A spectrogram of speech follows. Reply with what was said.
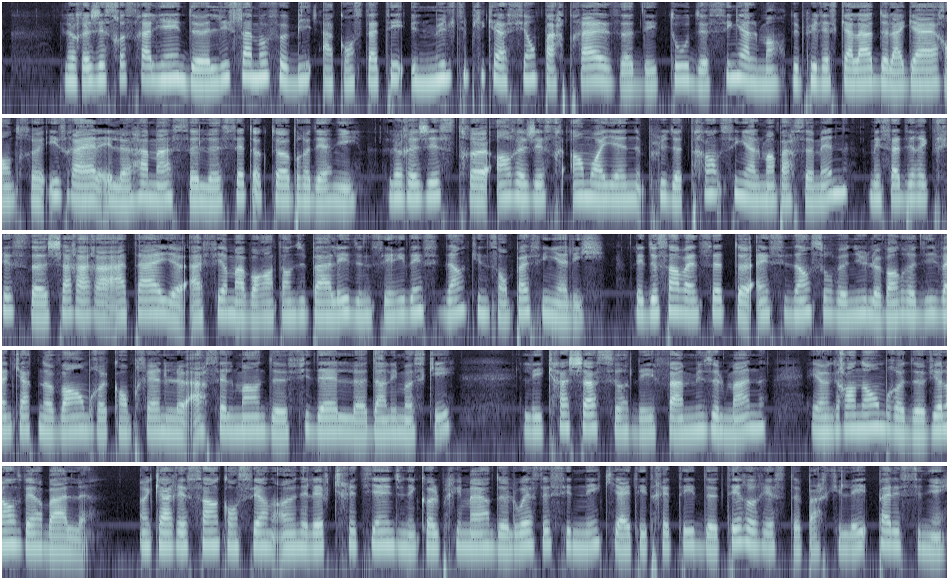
Le registre australien de l'islamophobie a constaté une multiplication par 13 des taux de signalement depuis l'escalade de la guerre entre Israël et le Hamas le 7 octobre dernier. Le registre enregistre en moyenne plus de 30 signalements par semaine, mais sa directrice Sharara Atay affirme avoir entendu parler d'une série d'incidents qui ne sont pas signalés. Les 227 incidents survenus le vendredi 24 novembre comprennent le harcèlement de fidèles dans les mosquées, les crachats sur des femmes musulmanes et un grand nombre de violences verbales. Un cas récent concerne un élève chrétien d'une école primaire de l'ouest de Sydney qui a été traité de terroriste parce qu'il est palestinien.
